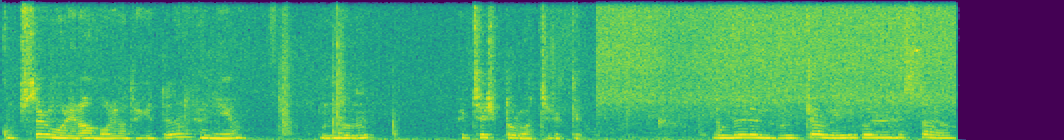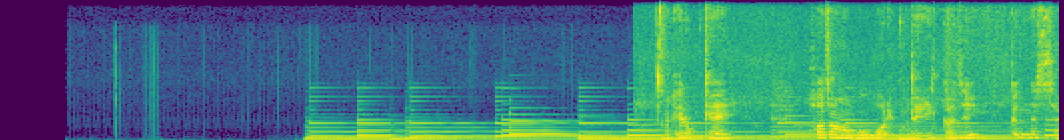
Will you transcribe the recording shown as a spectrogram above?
곱슬머리라 머리가 되게 뜨는 편이에요. 온도는 170도로 맞춰줄게요. 오늘은 물결 웨이브를 했어요. 화장하고 머리 고데기까지 끝냈어요.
